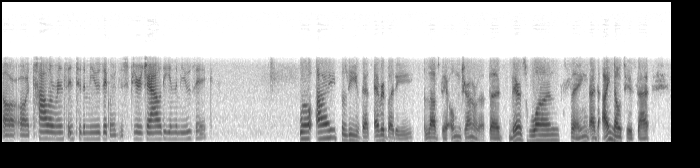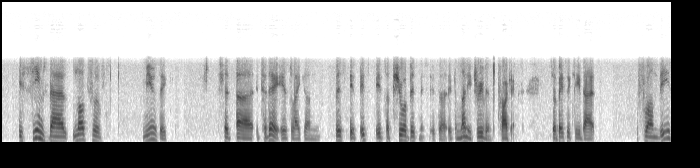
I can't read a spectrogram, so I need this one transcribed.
or or tolerance into the music or the spirituality in the music? Well, I believe that everybody loves their own genre, but there's one thing that I noticed that it seems that lots of music uh, today is like um this it, it's it's a pure business. It's a it's a money driven project. So basically, that from these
